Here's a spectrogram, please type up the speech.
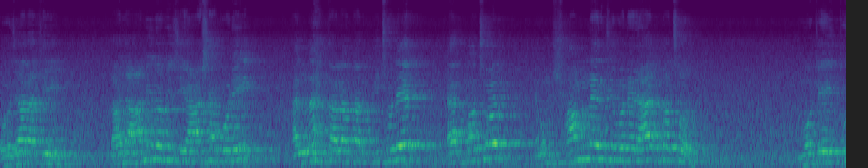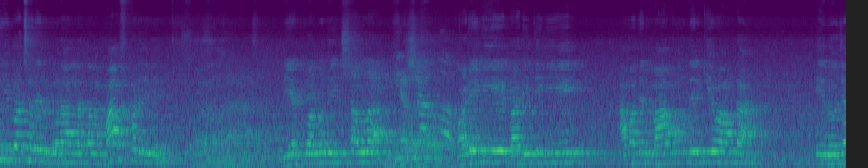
রোজা রাখে। তাহলে আমি নবীজি আশা করি আল্লাহ তাআলা তার পিছনের এক বছর এবং সামনের জীবনের এক বছর মোটে দুই বছরের গুণা আল্লাহ তাআলা মাফ করে দিবেন। নিয়ত করব তো ইনশাল্লাহ ঘরে গিয়ে বাড়িতে গিয়ে আমাদের মা বোনদেরকেও আমরা এই রোজা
